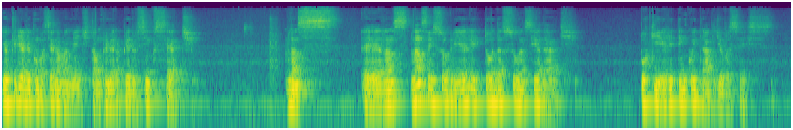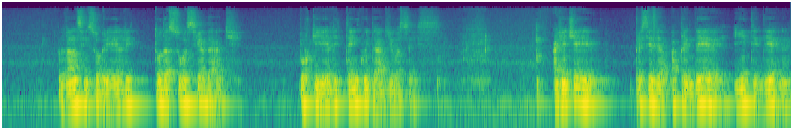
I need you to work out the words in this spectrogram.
Eu queria ler com você novamente, então, 1 Pedro 5, 7. Lance, é, lance, lancem sobre ele toda a sua ansiedade, porque ele tem cuidado de vocês. Lancem sobre ele toda a sua ansiedade, porque ele tem cuidado de vocês. A gente precisa aprender e entender né,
